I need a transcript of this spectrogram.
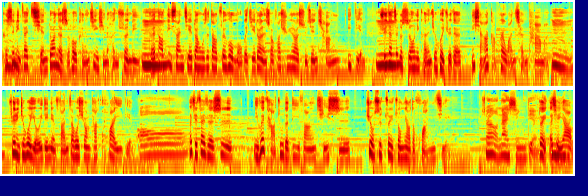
可是你在前端的时候，可能进行的很顺利，可是到第三阶段或是到最后某个阶段的时候，它需要的时间长一点。所以在这个时候，你可能就会觉得你想要赶快完成它嘛，嗯，所以你就会有一点点烦躁，会希望它快一点。哦，而且再者是你会卡住的地方，其实就是最重要的环节。需要有耐心一点，对，而且要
